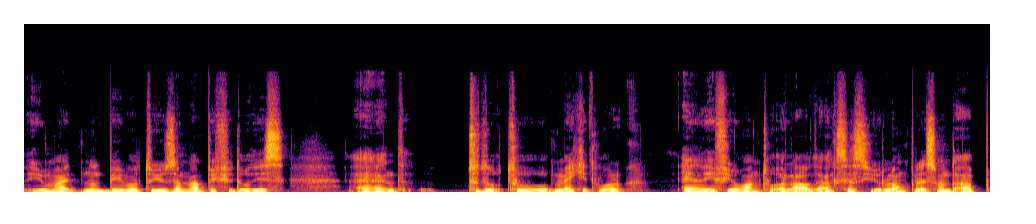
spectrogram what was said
you might not be able to use an app if you do this. And to do to make it work, and if you want to allow the access you long press on the app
